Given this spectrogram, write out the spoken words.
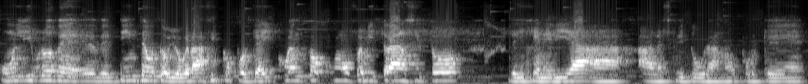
un libro de, de, tinte autobiográfico, porque ahí cuento cómo fue mi tránsito de ingeniería a, a, la escritura, ¿no? Porque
